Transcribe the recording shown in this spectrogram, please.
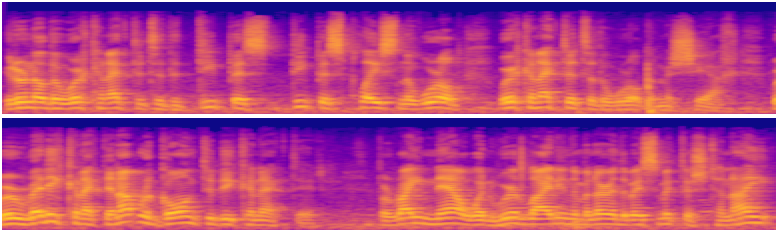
You don't know that we're connected to the deepest, deepest place in the world. We're connected to the world of Mashiach. We're already connected, not we're going to be connected. But right now, when we're lighting the menorah in the of Mikdash tonight,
